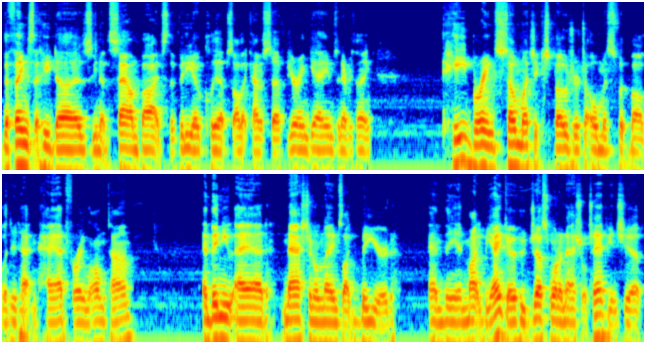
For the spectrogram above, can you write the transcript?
the things that he does, you know, the sound bites, the video clips, all that kind of stuff during games and everything. He brings so much exposure to Ole Miss football that it hadn't had for a long time and then you add national names like Beard and then Mike Bianco, who just won a national championship.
